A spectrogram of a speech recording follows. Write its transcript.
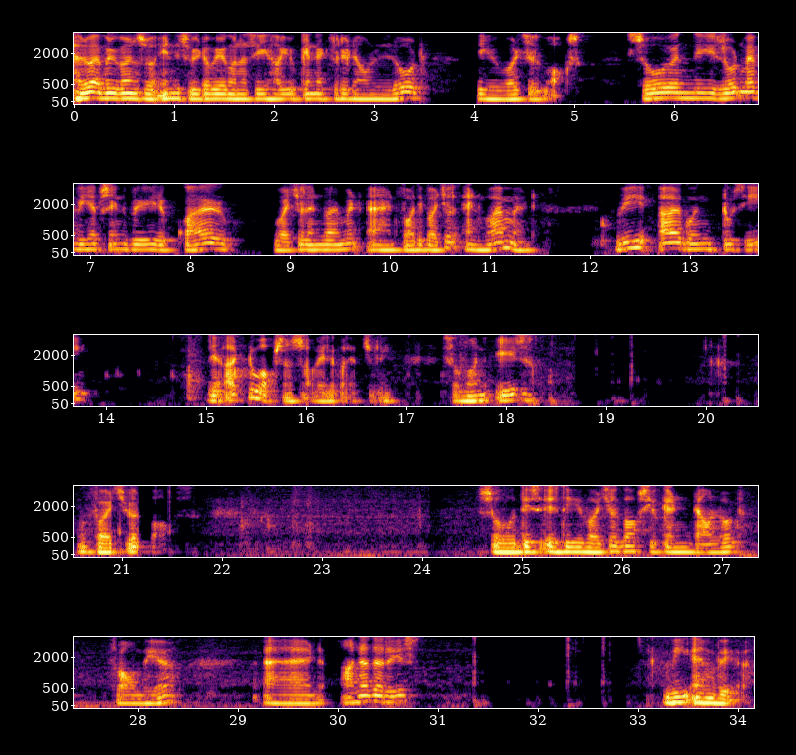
Hello everyone, so in this video we are gonna see how you can actually download the VirtualBox. So in the roadmap we have seen we require virtual environment and for the virtual environment we are going to see there are two options available actually. So one is VirtualBox. So this is the VirtualBox you can download from here and another is VMware.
